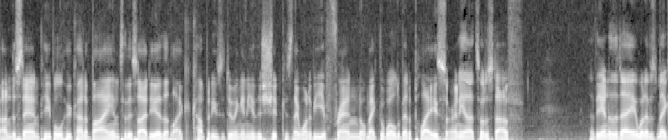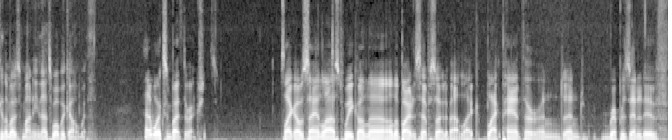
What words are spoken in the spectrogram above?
understand people who kind of buy into this idea that like companies are doing any of this shit because they want to be your friend or make the world a better place or any of that sort of stuff. At the end of the day, whatever's making the most money, that's what we're going with, and it works in both directions. It's like I was saying last week on the on the bonus episode about like Black Panther and and representative,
